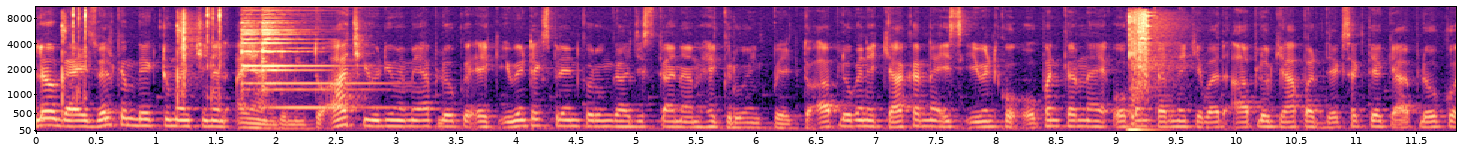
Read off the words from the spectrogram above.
Hello guys welcome back to my channel I am gaming तो आज की वीडियो में मैं आप लोगों को एक इवेंट एक्सप्लेन करूँगा, जिसका नाम है ग्रोइंग पैक तो आप लोगों ने क्या करना है? इस इवेंट को ओपन करना है। ओपन करने के बाद आप लोग यहाँ पर देख सकते हो कि आप लोगों को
